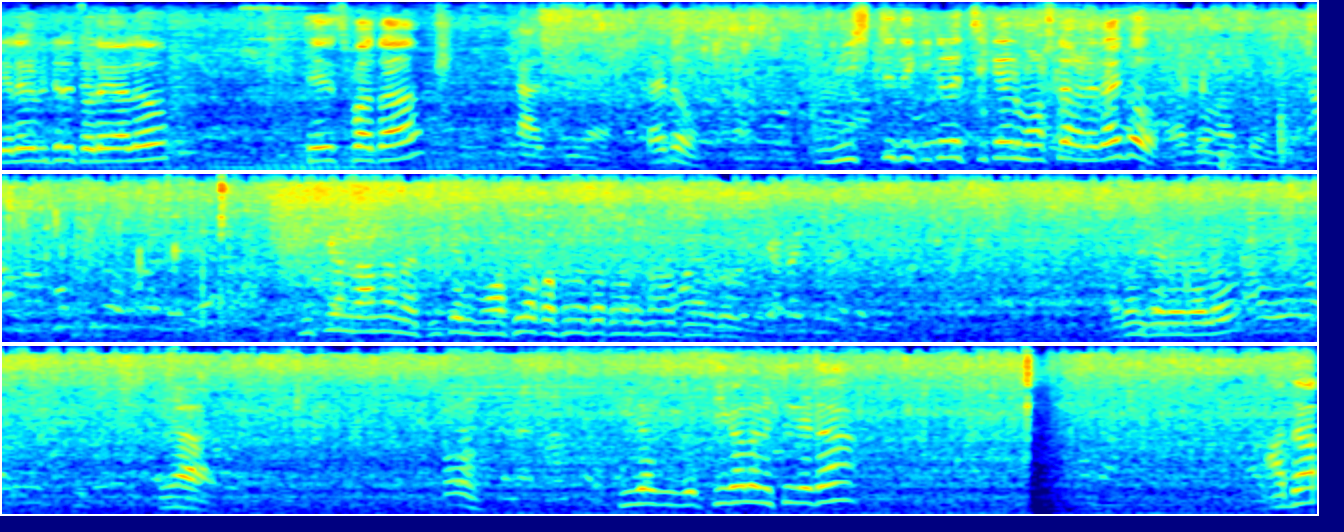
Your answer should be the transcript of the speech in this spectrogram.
তেলের ভিতরে চলে গেল তেজপাতা। তাই তো? মিষ্টি দিয়ে কি করে চিকেনের মশলা করে তাই তো? একদম একদম। চিকেন রান্না না চিকেন মশলা কষানোটা তোমাদের সঙ্গে শেয়ার করব। এখন চলে গেল ও কি গেল- কি গেল মিস্ত্রি এটা? আদা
